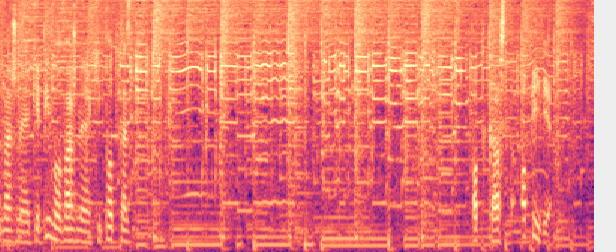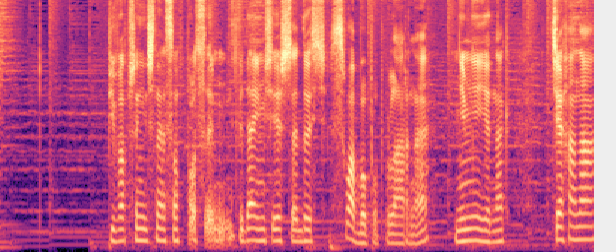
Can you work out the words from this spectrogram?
Nieważne jakie piwo, ważne jaki podcast. Podcast o piwie. Piwa pszeniczne są w Polsce, wydaje mi się, jeszcze dość słabo popularne. Niemniej jednak ciechana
